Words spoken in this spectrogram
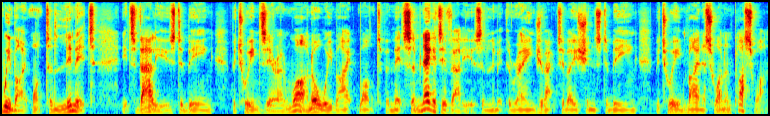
We might want to limit its values to being between 0 and 1, or we might want to permit some negative values and limit the range of activations to being between minus 1 and plus 1.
